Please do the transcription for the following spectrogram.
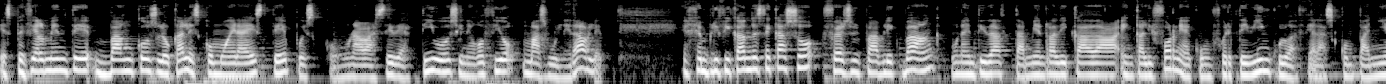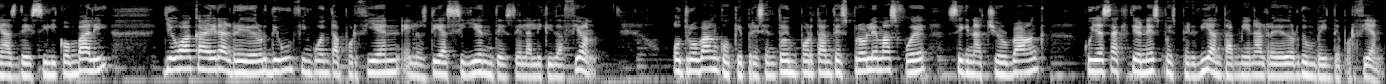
especialmente bancos locales como era este, pues con una base de activos y negocio más vulnerable. Ejemplificando este caso, First Republic Bank, una entidad también radicada en California y con fuerte vínculo hacia las compañías de Silicon Valley, llegó a caer alrededor de un 50% en los días siguientes de la liquidación. Otro banco que presentó importantes problemas fue Signature Bank, cuyas acciones pues, perdían también alrededor de un 20%.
